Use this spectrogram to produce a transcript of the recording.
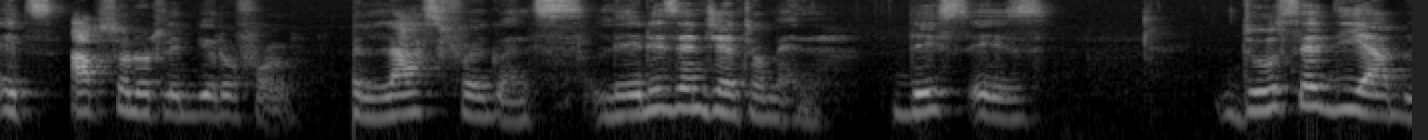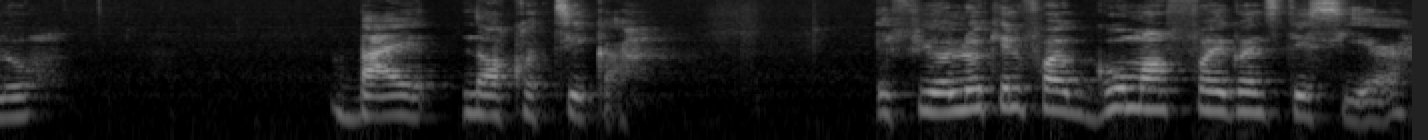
It's absolutely beautiful. The last fragrance. Ladies and gentlemen this is Dulce Diablo by Narcotica if you're looking for a gourmand fragrance this year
